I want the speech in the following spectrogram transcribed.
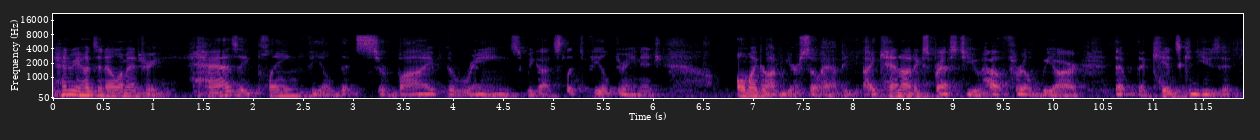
Henry Hudson Elementary has a playing field that survived the rains. We got slip field drainage. Oh my God, we are so happy. I cannot express to you how thrilled we are that the kids can use it.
